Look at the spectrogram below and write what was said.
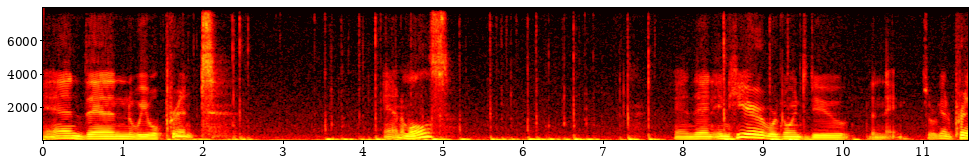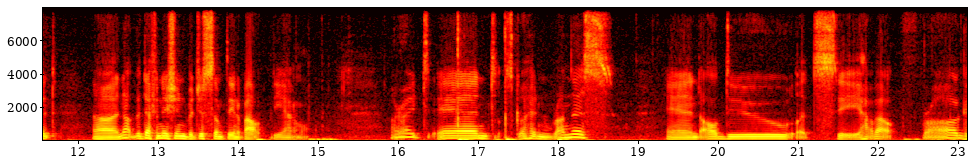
And then we will print animals and then in here we're going to do the name. So we're going to print uh, not the definition but just something about the animal. Alright and let's go ahead and run this. And I'll do let's see how about frog?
